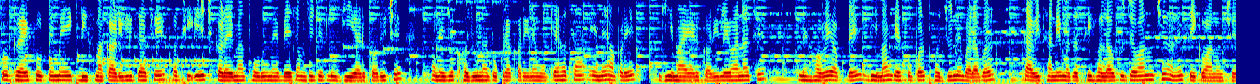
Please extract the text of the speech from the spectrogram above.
તો ડ્રાયફ્રૂટને મેં એક ડીશમાં કાઢી લીધા છે. પછી એ જ કઢાઈમાં થોડું મેં બે ચમચી જેટલું ઘી એડ કર્યું છે. અને જે ખજૂરના ટુકડા કરીને મૂક્યા હતા, એને આપણે ઘીમાં એડ કરી લેવાના છે. અને હવે આપણે ધીમા ગેસ ઉપર ખજૂરને બરાબર તાવીથાની મદદથી હલાવતું જવાનું છે અને શેકવાનું છે.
